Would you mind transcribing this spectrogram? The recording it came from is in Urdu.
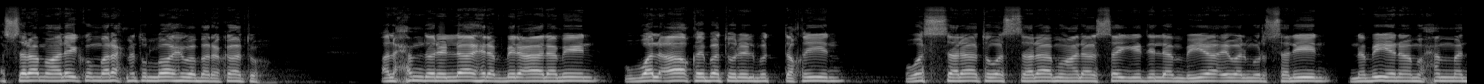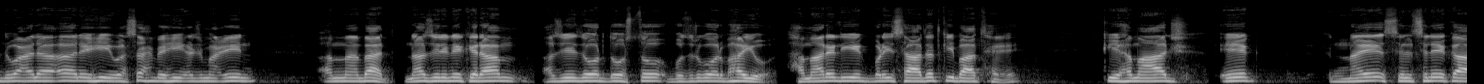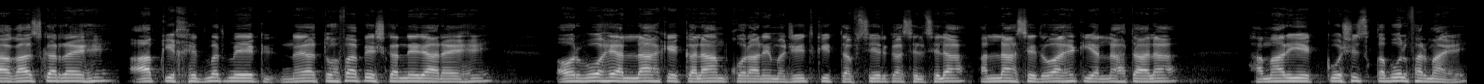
السلام علیکم ورحمۃ اللہ وبرکاتہ الحمد للہ رب العالمین والعاقبۃ للمتقین والصلاة والسلام على سید الانبیاء والمرسلین نبینا محمد وعلى آلہ وصحبہ اجمعین اما بعد، ناظرین کرام، عزیز اور دوستو بزرگوں اور بھائیوں ہمارے لیے ایک بڑی سعادت کی بات ہے کہ ہم آج ایک نئے سلسلے کا آغاز کر رہے ہیں۔ آپ کی خدمت میں ایک نیا تحفہ پیش کرنے جا رہے ہیں اور وہ ہے اللہ کے کلام قرآن مجید کی تفسیر کا سلسلہ۔ اللہ سے دعا ہے کہ اللہ تعالی ہماری ایک کوشش قبول فرمائے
